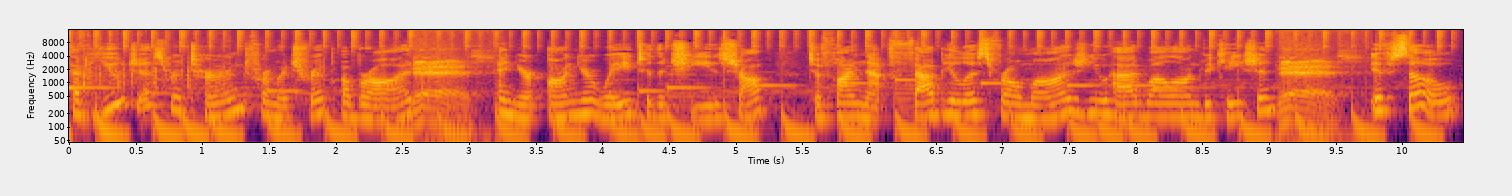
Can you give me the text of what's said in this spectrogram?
Have you just returned from a trip abroad? Yes. And you're on your way to the cheese shop to find that fabulous fromage you had while on vacation? Yes. If so,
